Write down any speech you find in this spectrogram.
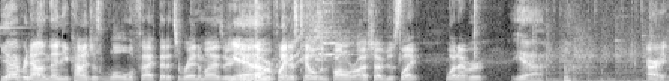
Yeah, every now and then you kind of just lull the fact that it's a randomizer. Yeah. Even though we were playing as Tails in Final Rush, I was just like, whatever. Yeah. Alright.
